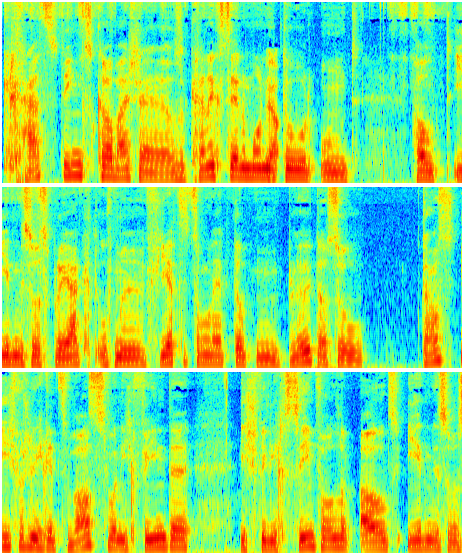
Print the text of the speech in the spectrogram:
Castings gehabt, weißt du, also kein externer Monitor ja. und halt irgendwie so ein Projekt auf einem 14 Zoll Laptop hm, blöd. Also das ist wahrscheinlich jetzt was, was ich finde, ist vielleicht sinnvoller als irgendwie so ein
